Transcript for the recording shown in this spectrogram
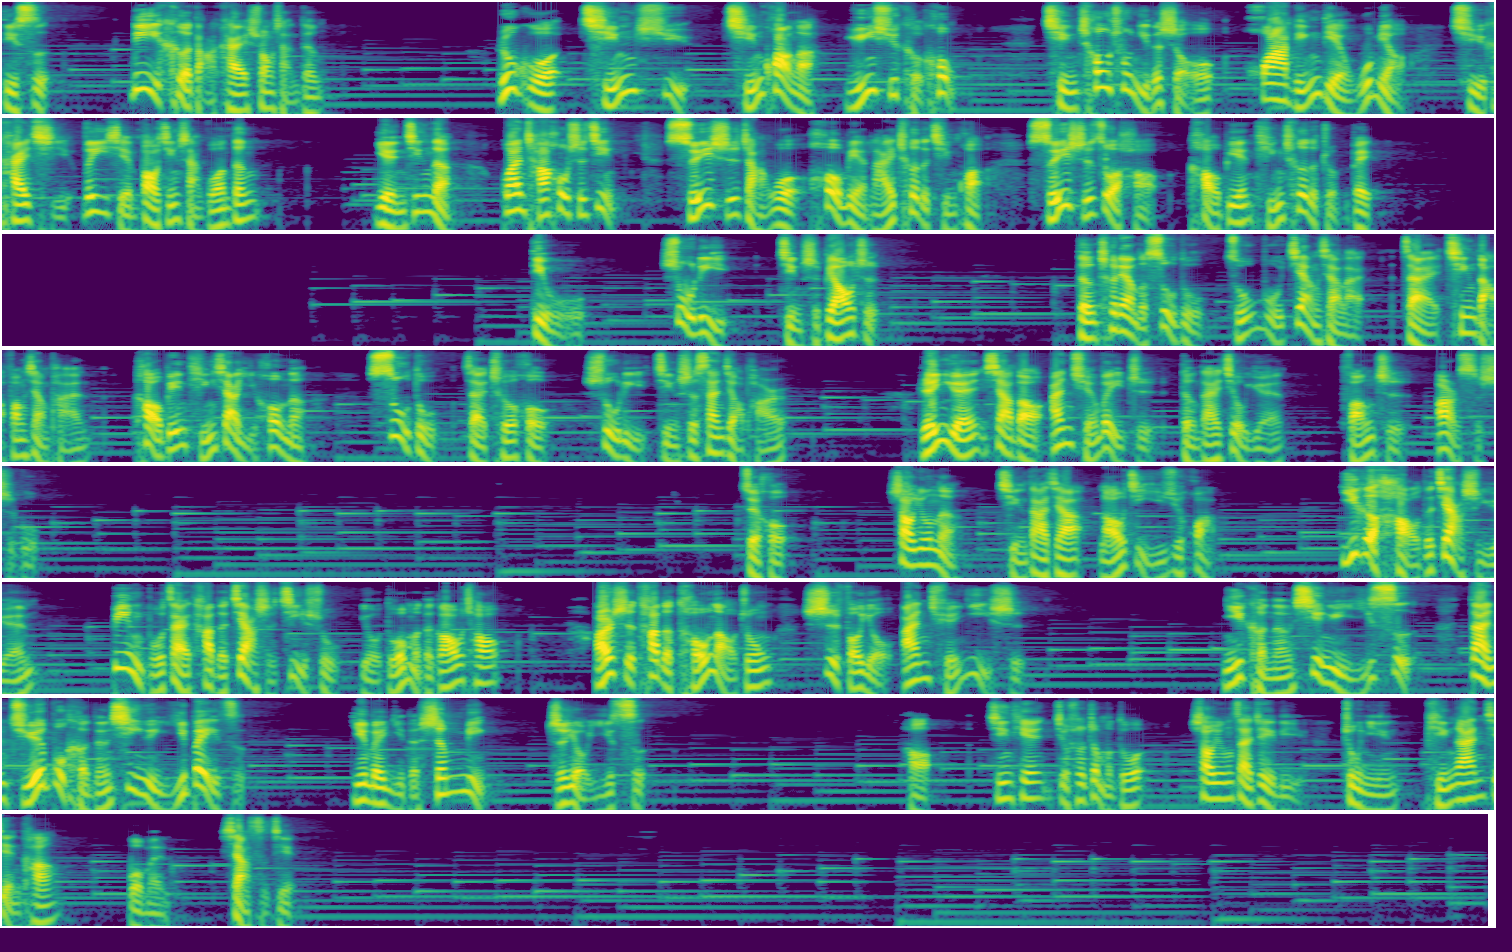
第四，立刻打开双闪灯。如果情绪情况啊允许可控，请抽出你的手，花零点五秒去开启危险报警闪光灯。眼睛呢观察后视镜，随时掌握后面来车的情况，随时做好靠边停车的准备。第五，树立警示标志。等车辆的速度逐步降下来，再轻打方向盘，靠边停下以后呢，速度在车后树立警示三角牌儿，人员下到安全位置等待救援，防止二次事故。最后，邵雍呢，请大家牢记一句话：一个好的驾驶员，并不在他的驾驶技术有多么的高超。而是他的头脑中是否有安全意识？你可能幸运一次，但绝不可能幸运一辈子，因为你的生命只有一次。好，今天就说这么多。邵雍在这里祝您平安健康，我们下次见。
